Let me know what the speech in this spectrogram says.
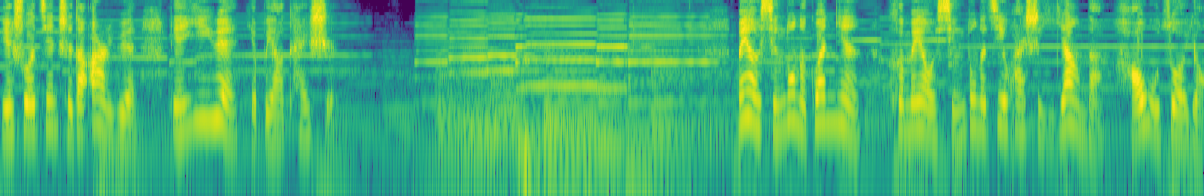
别说坚持到二月，连一月也不要开始。没有行动的观念和没有行动的计划是一样的，毫无作用。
